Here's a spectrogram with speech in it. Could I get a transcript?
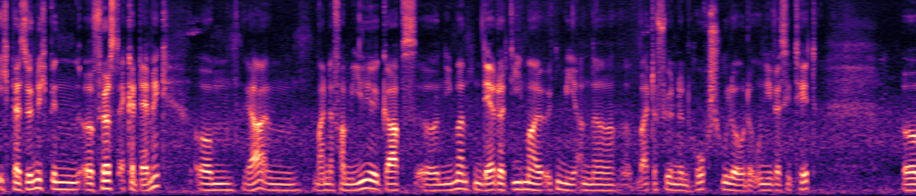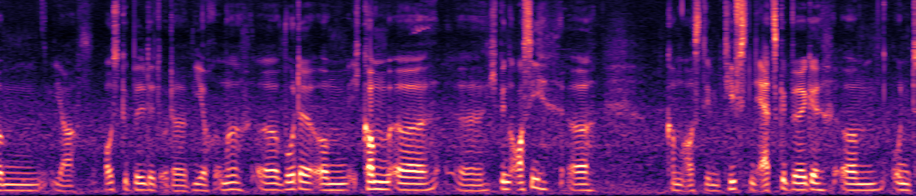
Ich persönlich bin äh, First Academic. Ähm, ja, in meiner Familie gab es äh, niemanden, der oder die mal irgendwie an einer weiterführenden Hochschule oder Universität ähm, ja, ausgebildet oder wie auch immer äh, wurde. Ähm, ich komme, ich bin Ossi, komme aus dem tiefsten Erzgebirge und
